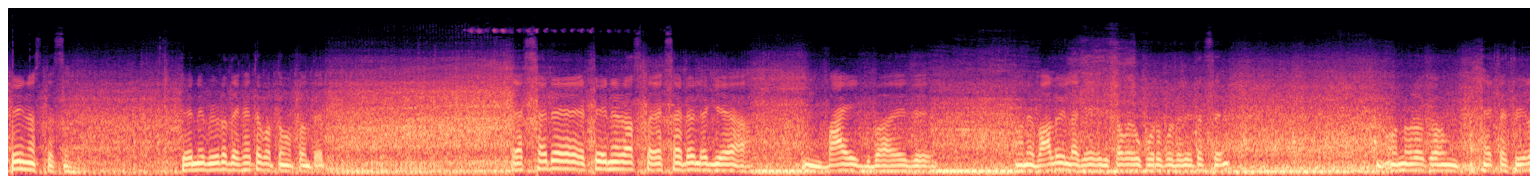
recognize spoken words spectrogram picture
ট্রেন আসতেছে। ট্রেনের ভিউটা দেখাইতে পারতাম আপনাদের। এক সাইডে ট্রেনের রাস্তা, এক সাইডে হলে গিয়া বাইক বা এই যে মানে ভালোই লাগে, এই যে সবাই উপর উপরে যেতেছে অন্যরকম একটা ফিল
